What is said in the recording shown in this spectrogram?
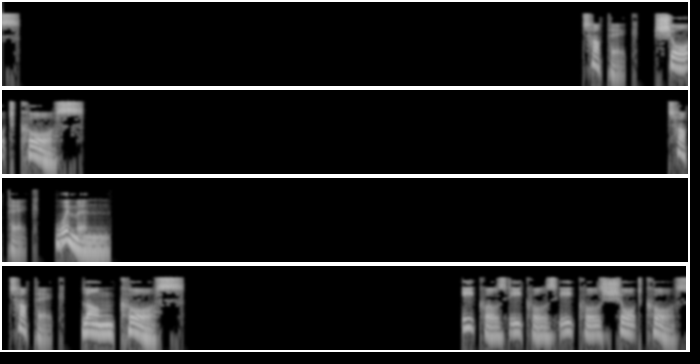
Topic: Short course Topic: Women. Topic: Long course. Equals equals equals short course.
